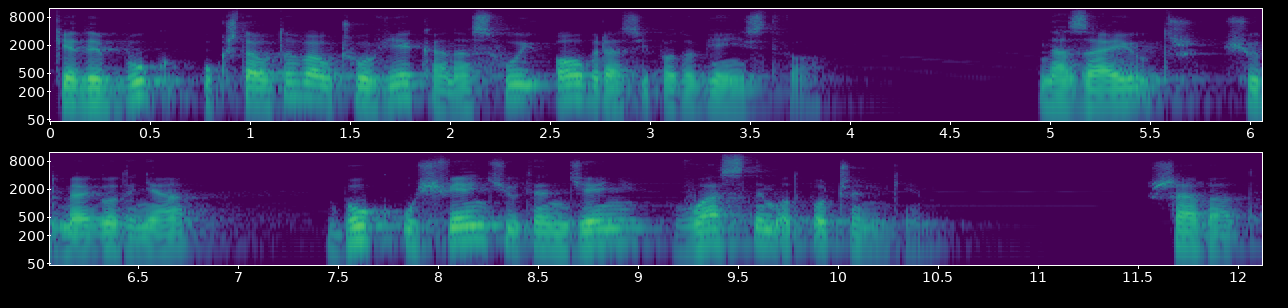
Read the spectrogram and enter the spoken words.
Kiedy Bóg ukształtował człowieka na swój obraz i podobieństwo. Nazajutrz, siódmego dnia, Bóg uświęcił ten dzień własnym odpoczynkiem. Szabat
